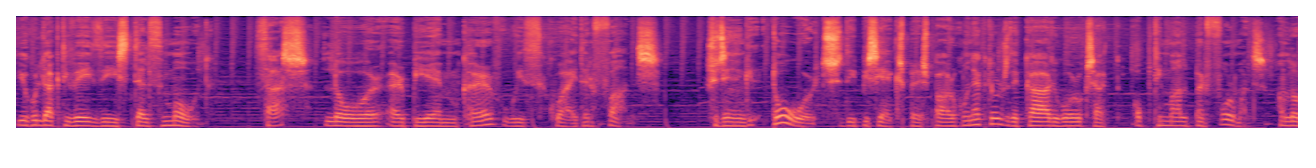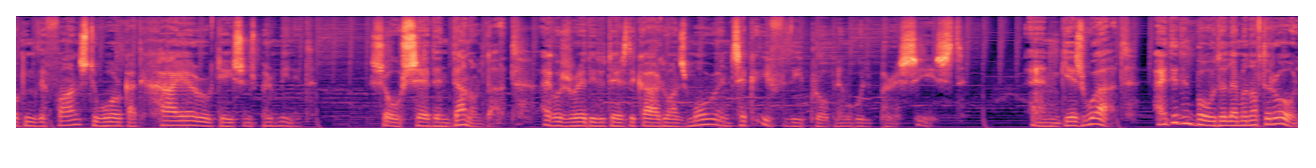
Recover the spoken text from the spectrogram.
you could activate the stealth mode thus lower RPM curve with quieter fans. Switching towards the PCI Express power connectors, the card works at optimal performance, unlocking the fans to work at higher rotations per minute. So said and done all that, I was ready to test the card once more and check if the problem will persist. And guess what? I didn't a lemon after all.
